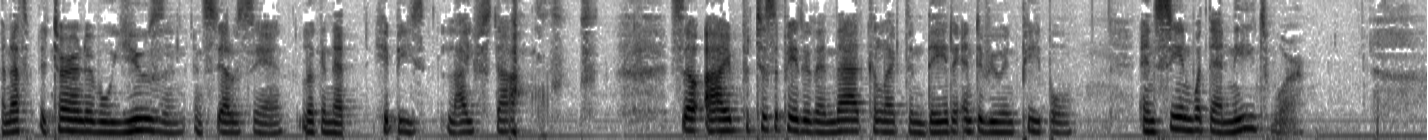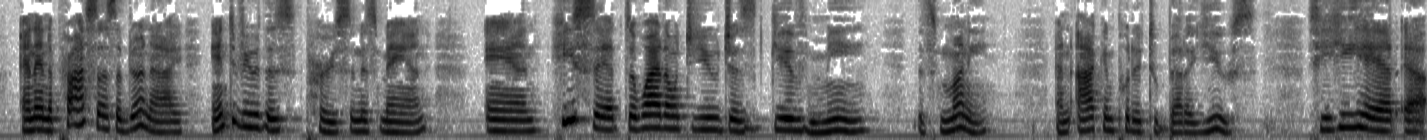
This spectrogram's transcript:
and that's the term they were using instead of saying looking at hippies' lifestyle. so I participated in that, collecting data, interviewing people, and seeing what their needs were. And in the process of doing that, I interviewed this person, this man, and he said, So why don't you just give me this money and I can put it to better use? See, he had an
